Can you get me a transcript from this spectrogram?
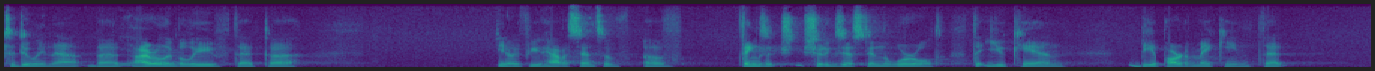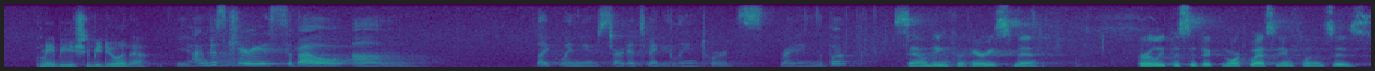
to doing that. But I really believe that uh, you know if you have a sense of of things that sh- should exist in the world that you can be a part of making, that maybe you should be doing that. Yeah. I'm just curious about, um, like, when you started to maybe lean towards writing the book. Sounding for Harry Smith, early Pacific Northwest influences.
